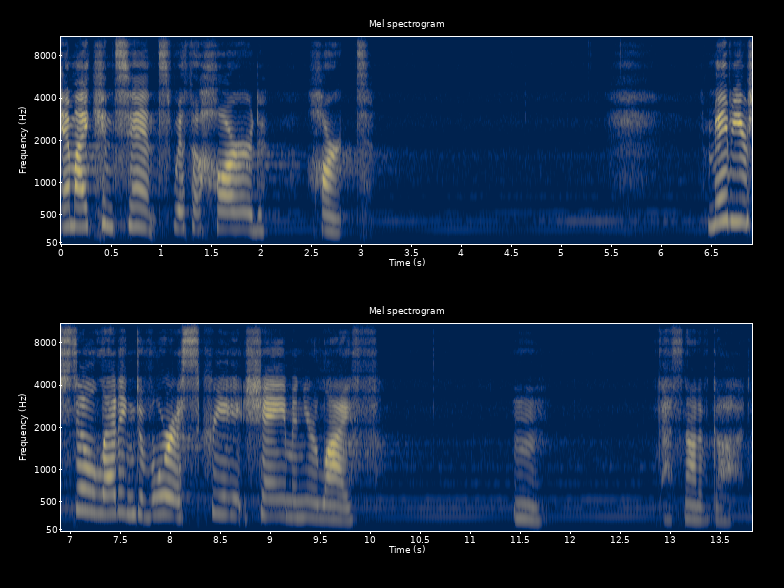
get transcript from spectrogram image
Am I content with a hard heart? Maybe you're still letting divorce create shame in your life. Mm, that's not of God.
